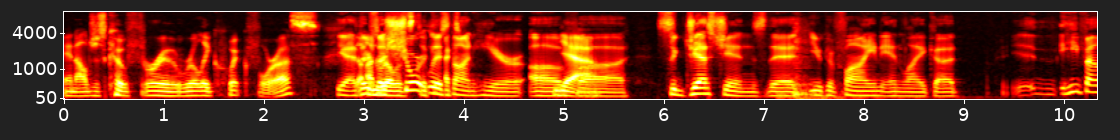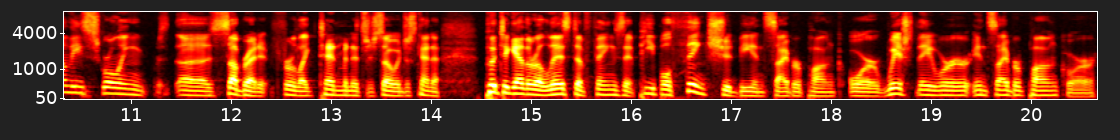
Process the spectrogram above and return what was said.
and I'll just go through really quick for us. Yeah, the there's a short list on here of Yeah. uh, suggestions that you can find in like uh he found these scrolling uh, subreddit for like 10 minutes or so and just kind of put together a list of things that people think should be in cyberpunk or wish they were in cyberpunk or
